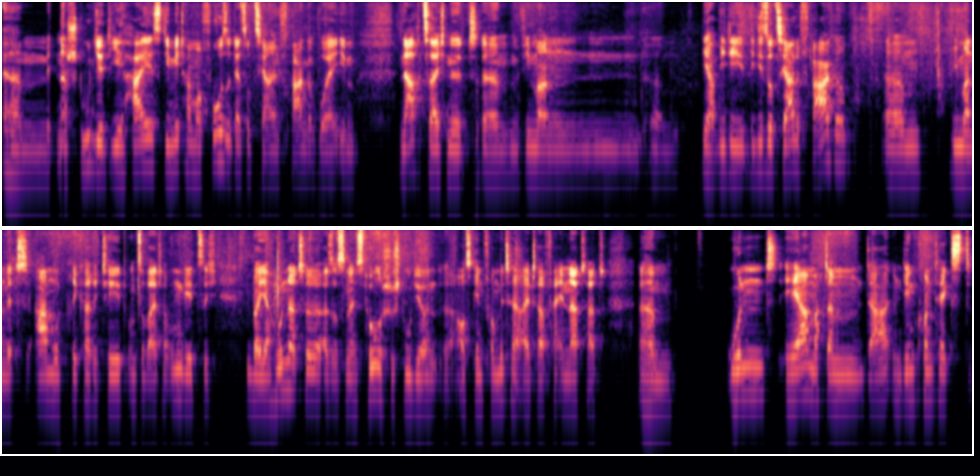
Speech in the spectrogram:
Ähm, mit einer Studie, die heißt Die Metamorphose der sozialen Frage, wo er eben nachzeichnet, ähm, wie man, ähm, ja, wie die, wie die soziale Frage, ähm, wie man mit Armut, Prekarität und so weiter umgeht, sich über Jahrhunderte, also es ist eine historische Studie, äh, ausgehend vom Mittelalter, verändert hat. Ähm, und er macht dann da in dem Kontext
